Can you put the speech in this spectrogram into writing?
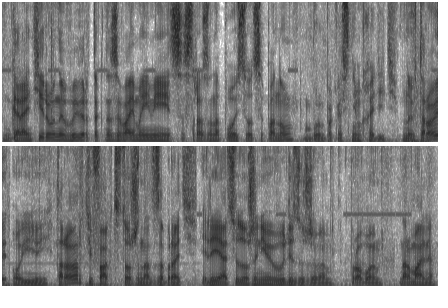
Гарантированный выверт так называемый имеется. Сразу на пояс его цепану. Будем пока с ним ходить. Ну и второй... Ой-ой. Второй артефакт тоже надо забрать. Или я отсюда уже не вылезу живым. Пробуем. Нормально.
